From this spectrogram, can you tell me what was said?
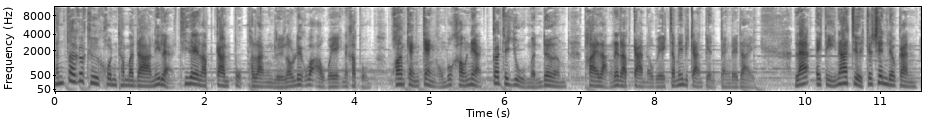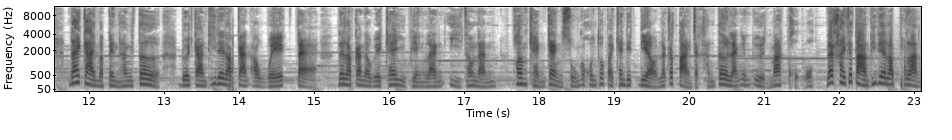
ฮันเตอร์ก็คือคนธรรมดานี่แหละที่ได้รับการปลุกพลังหรือเราเรียกว่าอเวกนะครับผมความแข็งแกร่งของพวกเขาเนี่ยก็จะอยู่เหมือนเดิม ภายหลังได้รับการอเวกจะไม่มีการเปลี่ยนแปลงใด ๆ และไอตีหน้าจืดก็เช่นเดียวกัน ได้กลายมาเป็นฮันเตอร์ โดยการที่ได้รับการอเวกแต่ได้รับการอเวกแค่อยู่เพียงแรงอีเท่านั้น ความแข็งแกร่งสูงกว่าคนทั่วไปแค่นิดเดียว และก็ต่างจากฮันเตอร์แรงอื่นๆ มากโข และใครก็ตามที่ได้รับพลัง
